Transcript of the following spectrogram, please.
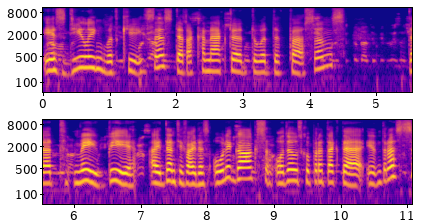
is dealing with cases that are connected with the persons that may be identified as oligarchs or those who protect their interests.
